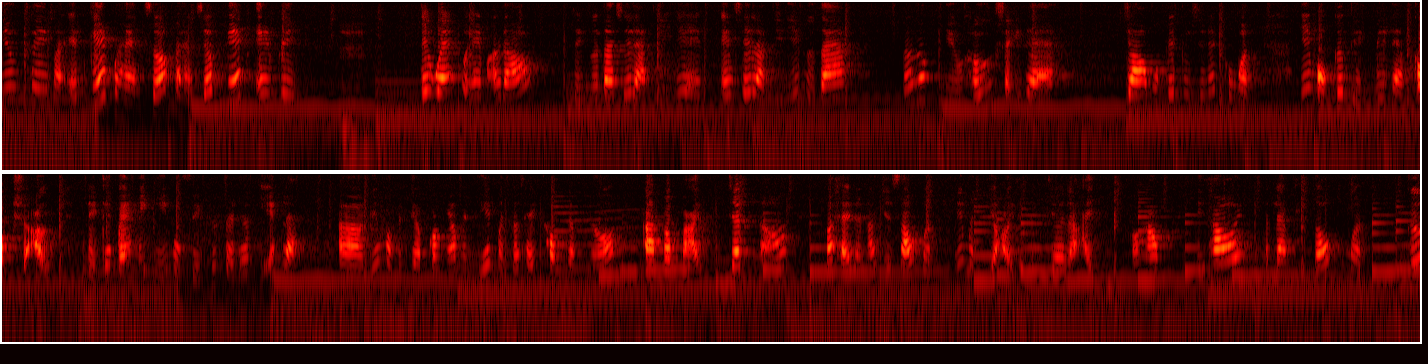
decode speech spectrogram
Nhưng khi mà em ghét vào hàng xóm và hàng xóm ghét em đi. Ừ. cái quán của em ở đó thì người ta sẽ làm gì với em? Em sẽ làm gì với người ta nó rất nhiều thứ xảy ra cho một cái business của mình. Với một cái việc đi làm công sở thì các bạn hãy nghĩ một việc rất là đơn giản là à, nếu mà mình gặp con nhỏ mình ghét mình có thể không gặp nữa à không phải tránh nó có thể là nó chơi xấu mình. Nếu mình giỏi thì mình chơi lại còn không thì thôi mình làm việc tốt của mình. Cứ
